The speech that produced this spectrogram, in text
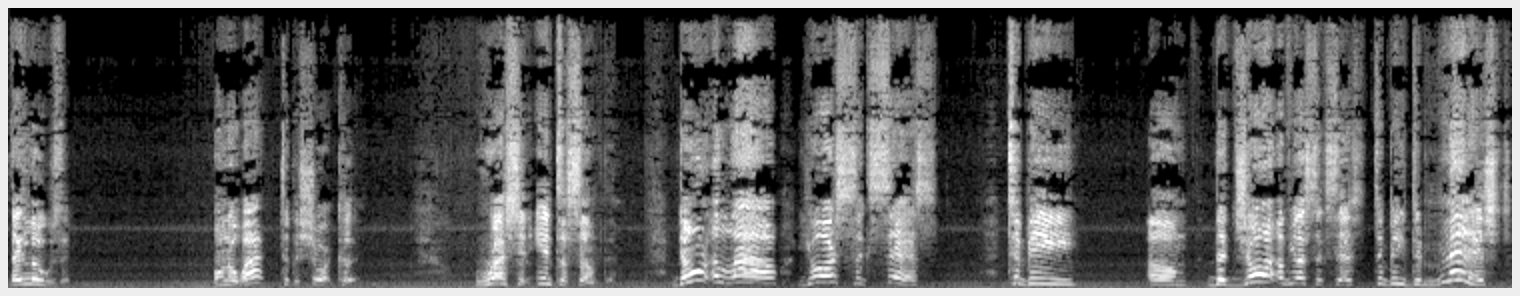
they lose it. Oh no, why? Took a shortcut. Rushing into something. Don't allow your success to be um, the joy of your success to be diminished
